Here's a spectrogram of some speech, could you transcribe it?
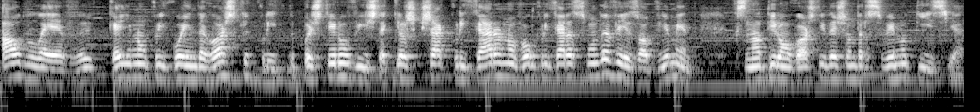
ao de leve, quem não clicou ainda gosta que clique, depois de ter o visto, aqueles que já clicaram não vão clicar a segunda vez, obviamente, que senão tiram o gosto e deixam de receber notícia.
